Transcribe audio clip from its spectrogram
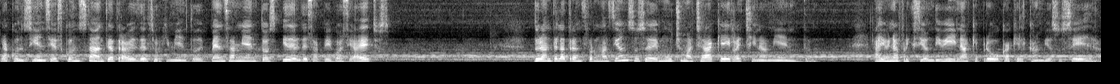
La conciencia es constante a través del surgimiento de pensamientos y del desapego hacia ellos. Durante la transformación sucede mucho machaque y rechinamiento. Hay una fricción divina que provoca que el cambio suceda.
